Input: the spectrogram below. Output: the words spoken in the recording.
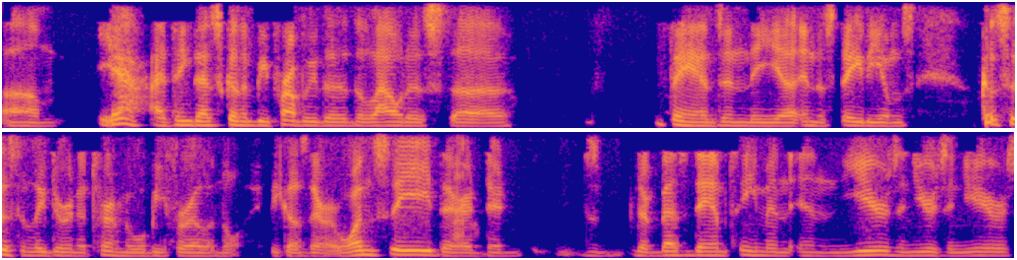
um, yeah, I think that's going to be probably the the loudest uh, fans in the uh, in the stadiums consistently during the tournament will be for Illinois because they're a one seed. They're they're their best damn team in, in years and years and years,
